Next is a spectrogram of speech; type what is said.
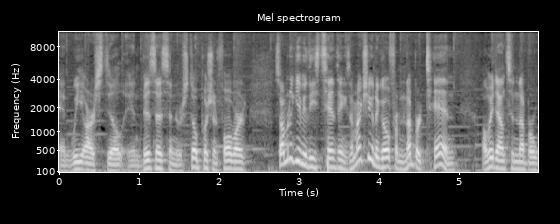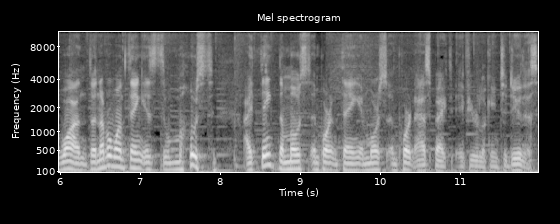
And we are still in business and we're still pushing forward. So I'm going to give you these 10 things. I'm actually going to go from number 10 all the way down to number one. The number one thing is the most, I think, the most important thing and most important aspect if you're looking to do this.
